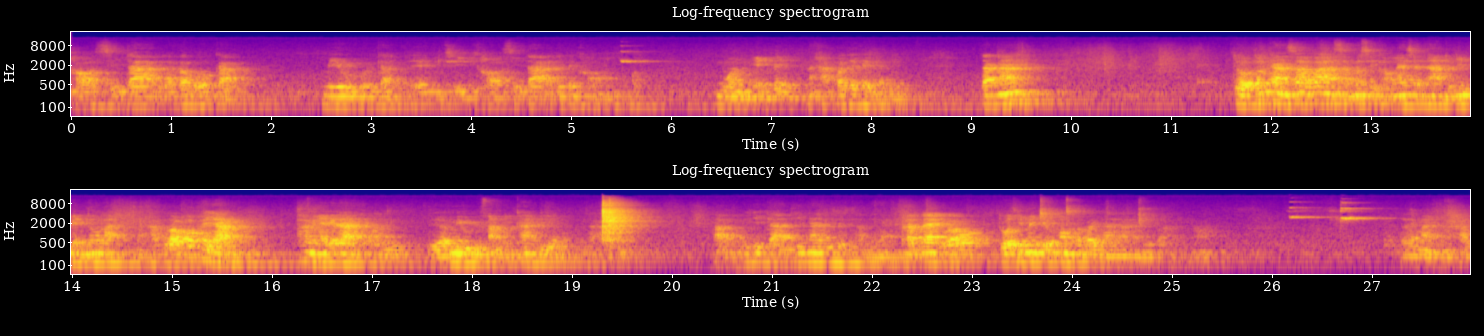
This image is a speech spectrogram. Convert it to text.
cos ซีตาแล้วก็บวกกับมิวคูณกับ mg cos ซีตาอันนี้เป็นของมวล m เล็กนะครับ ก็จะเป็นแบบนี้ จากนั้น โจทย์ต้องการทราบว่าสัมประสิทธิ์ของแรงเสียดทานตัวนี้เป็นเท่าไหร่นะครับ เราก็พยายามทำยังไงก็ได้มันเหลือมิวอยู่ฝั่งนี้ข้างเดียวนะครับวิธีการที่ง่ายที่สุดทำยังไงอันดับแรกเราตัวที่ไม่เกี่ยวข้องกับใบงานมาทำดีกว่าได้ใหมนะครับ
